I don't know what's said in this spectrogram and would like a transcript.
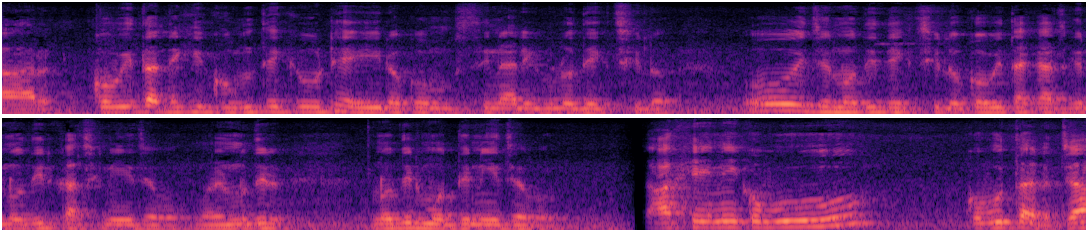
আর কবিতা দেখি ঘুম থেকে উঠে এই রকম সিনারিগুলো দেখছিল। ওই যে নদী দেখছিল কবিতাকে আজকে নদীর কাছে নিয়ে যাব মানে নদীর নদীর মধ্যে নিয়ে যাব। চা খেয়ে নি কবু কবুতার যা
